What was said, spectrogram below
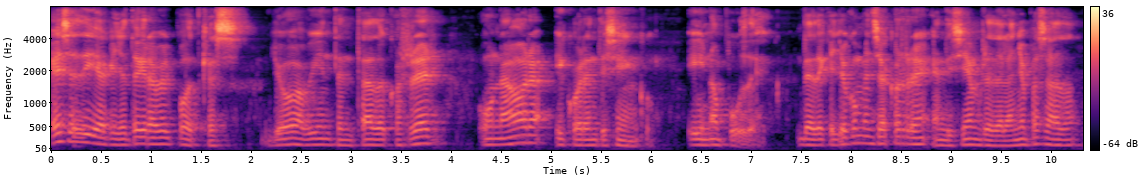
Ese día que yo te grabé el podcast, yo había intentado correr una hora y 45 y no pude. Desde que yo comencé a correr en diciembre del año pasado,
